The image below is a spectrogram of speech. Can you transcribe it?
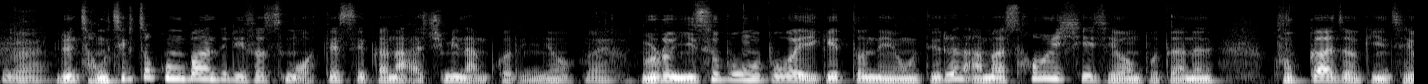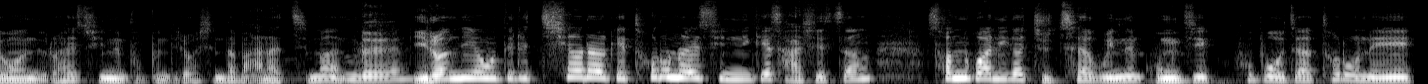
네. 이런 정책적 공방들이 있었으면 어땠을까는 아쉬움이 남거든요. 네. 물론 이수봉 후보가 얘기했던 내용들은 아마 서울시의 재원보다는 국가적인 재원으로 할 수 있는 부분들이 훨씬 더 많았지만 네. 이런 내용들을 치열하게 토론할 수 있는 게 사실상 선관위가 주최하고 있는 공직 후보자 토론회의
